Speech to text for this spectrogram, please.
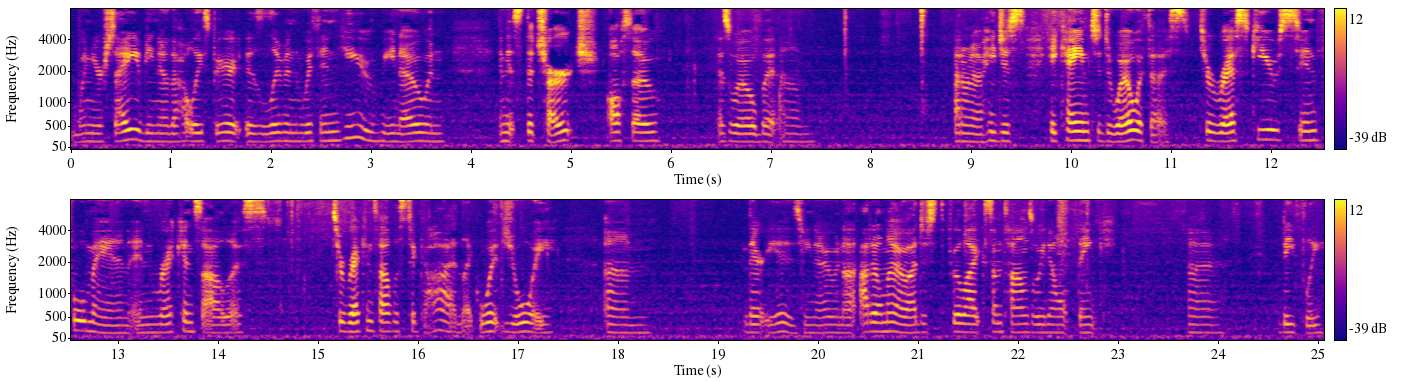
when you're saved, you know, the Holy Spirit is living within you, you know, and and it's the church also as well, but um I don't know. He just he came to dwell with us, to rescue sinful man and reconcile us, to reconcile us to God. Like what joy um, there is, you know. And I, I don't know. I just feel like sometimes we don't think uh, deeply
